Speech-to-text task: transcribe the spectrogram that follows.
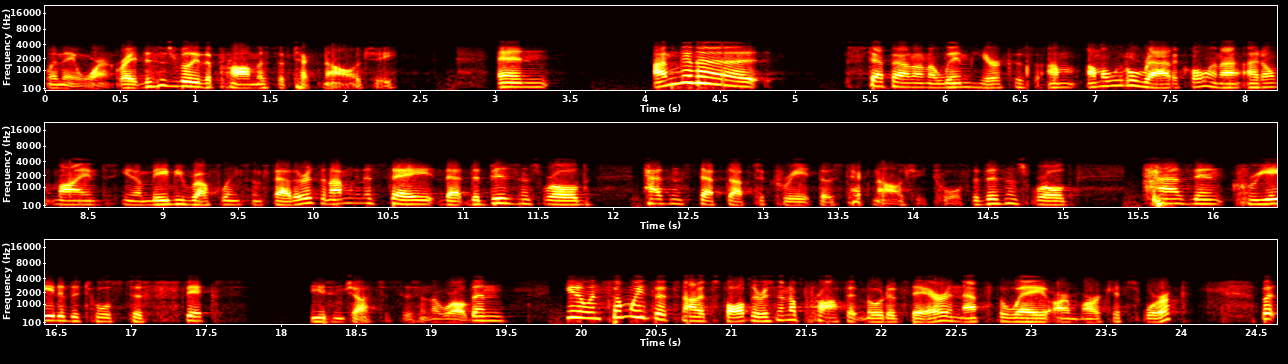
when they weren't. Right? This is really the promise of technology. And I'm going to step out on a limb here because I'm, I'm a little radical and I, I don't mind you know, maybe ruffling some feathers. And I'm going to say that the business world hasn't stepped up to create those technology tools. The business world hasn't created the tools to fix these injustices in the world. And you know, in some ways that's not its fault. There isn't a profit motive there, and that's the way our markets work. But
